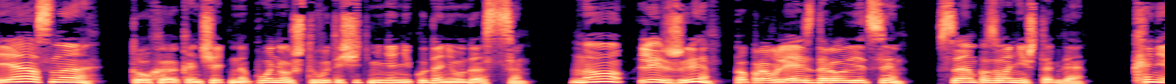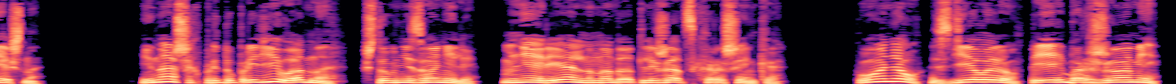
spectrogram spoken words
Ясно. Тоха окончательно понял, что вытащить меня никуда не удастся. Ну, лежи, поправляй здоровьице. Сам позвонишь тогда. Конечно. И наших предупреди, ладно, чтобы не звонили. Мне реально надо отлежаться хорошенько. Понял, сделаю. Пей боржоми.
